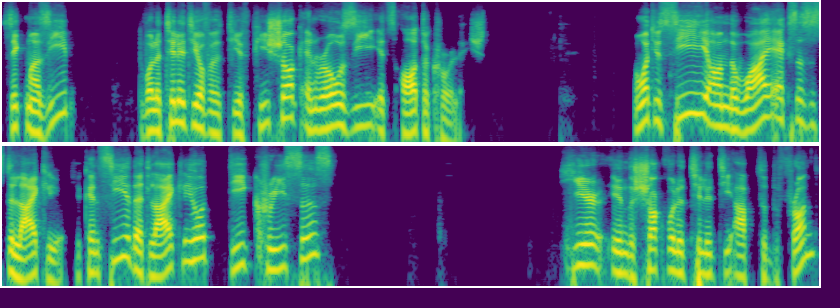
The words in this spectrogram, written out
Sigma Z, the volatility of a TFP shock, and rho Z, its autocorrelation. And what you see on the y-axis is the likelihood. You can see that likelihood decreases here in the shock volatility up to the front.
